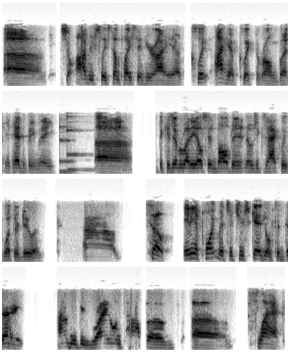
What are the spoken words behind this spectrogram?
Uh, so obviously, someplace in here, I have click, I have clicked the wrong button. It had to be me, uh, because everybody else involved in it knows exactly what they're doing. Uh, so, any appointments that you schedule today, I will be right on top of uh, Slack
